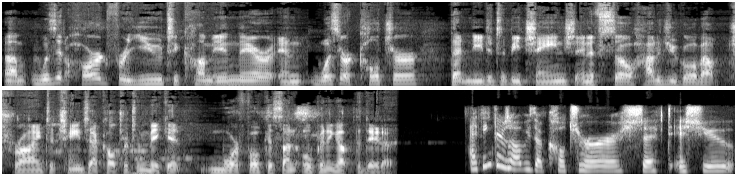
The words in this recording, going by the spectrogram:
Um, was it hard for you to come in there, and was there a culture that needed to be changed? And if so, how did you go about trying to change that culture to make it more focused on opening up the data? I think there's always a culture shift issue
